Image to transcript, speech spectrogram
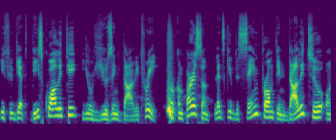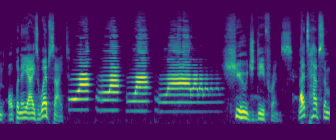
If you get this quality, you're using DALL-E 3. For comparison, let's give the same prompt in DALL-E 2 on OpenAI's website. Huge difference. Let's have some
